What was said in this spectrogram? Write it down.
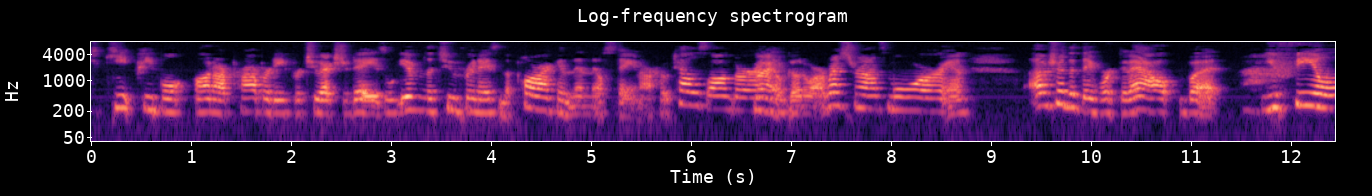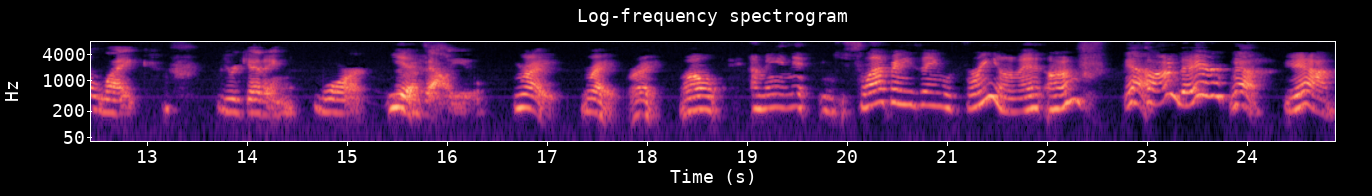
to keep people on our property for two extra days. We'll give them the two free days in the park, and then they'll stay in our hotels longer, Right. and they'll go to our restaurants more, and I'm sure that they've worked it out, but you feel like you're getting more Yes. value. Right, right, right. Well, I mean, it, you slap anything with free on it, I'm Yeah, I'm there. yeah, Yeah.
